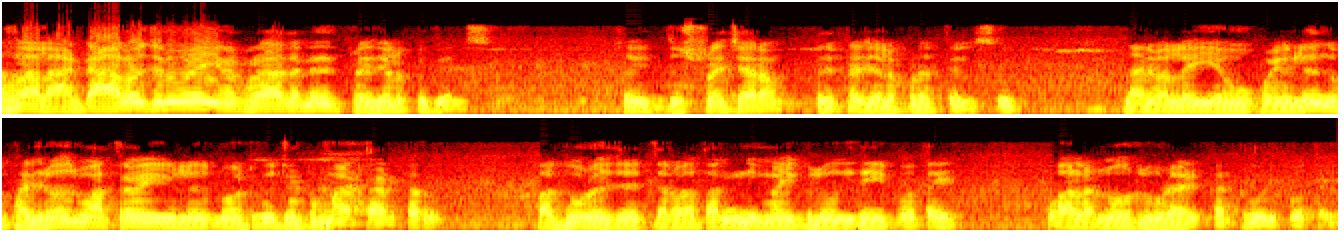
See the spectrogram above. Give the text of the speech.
అసలు అలాంటి ఆలోచన కూడా ఈయనకు రాదనేది ప్రజలకు తెలుసు. సో ఇది దుష్ప్రచారం అది ప్రజలకు కూడా తెలుసు. దానివల్ల ఏం ఉపయోగం లేదు. ఇంకా పది రోజులు మాత్రమే వీళ్ళు నోటికి మాట్లాడతారు. పదమూడు రోజుల తర్వాత అన్ని మైకులు ఇదైపోతాయి. వాళ్ళ నోర్లు కూడా కట్టుబడిపోతాయి.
